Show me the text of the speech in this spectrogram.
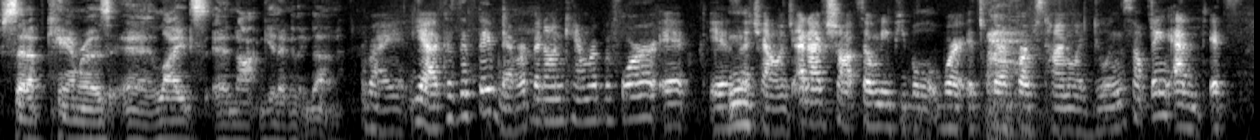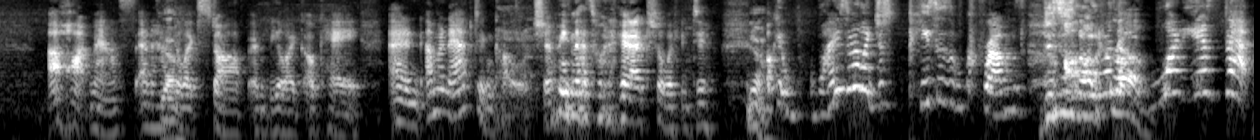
set up cameras and lights and not get anything done. Right. Yeah, because if they've never been on camera before, it is Mm. a challenge. And I've shot so many people where it's their first time like doing something and it's a hot mess and I have Yeah. to like stop and be like, okay. And I'm an acting coach. I mean, that's what I actually do. Yeah. Okay, why is there like just pieces of crumbs? This is not a over the- what is that?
